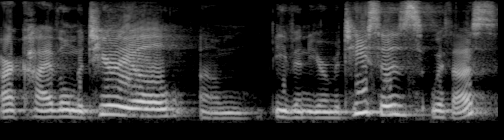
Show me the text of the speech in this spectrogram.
archival material, um, even your Matisses with us.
